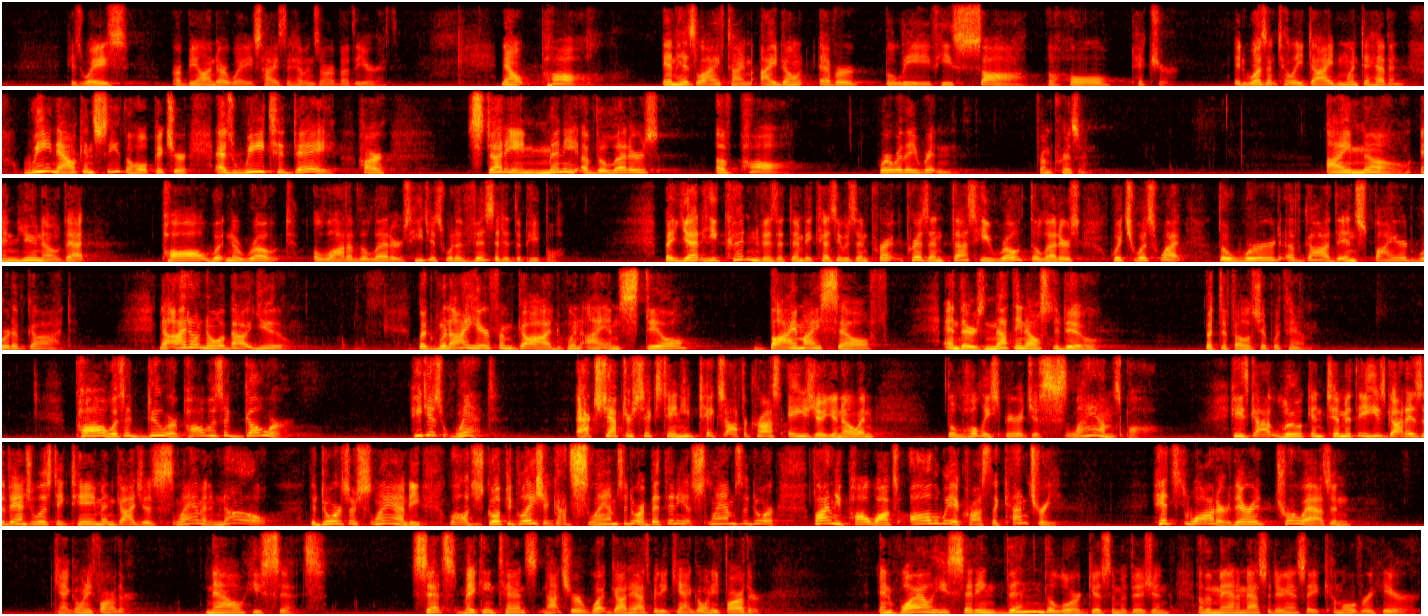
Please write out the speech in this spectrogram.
His ways are beyond our ways, high as the heavens are above the earth. Now, Paul, in his lifetime, I don't ever believe he saw the whole picture. It wasn't till he died and went to heaven. We now can see the whole picture as we today are studying many of the letters of Paul. Where were they written? From prison. I know, and you know, that Paul wouldn't have wrote a lot of the letters. He just would have visited the people. But yet he couldn't visit them because he was in pr- prison. Thus he wrote the letters, which was what? The Word of God, the inspired Word of God. Now, I don't know about you, but when I hear from God, when I am still by myself and there's nothing else to do but to fellowship with Him. Paul was a doer, Paul was a goer. He just went. Acts chapter 16, he takes off across Asia, you know, and the Holy Spirit just slams Paul. He's got Luke and Timothy, he's got his evangelistic team, and God just slamming him. No. The doors are slammed. He, well, I'll just go up to Galatia. God slams the door. Bithynia slams the door. Finally, Paul walks all the way across the country, hits the water. They're at Troas and can't go any farther. Now he sits sits making tents, not sure what God has, but he can't go any farther. And while he's sitting, then the Lord gives him a vision of a man in Macedonia and say, Come over here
